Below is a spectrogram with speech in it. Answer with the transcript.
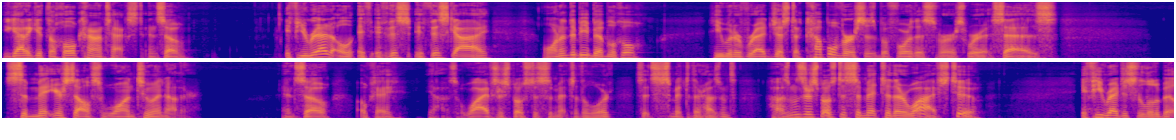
you got to get the whole context. And so if you read, if, if this, if this guy wanted to be biblical, he would have read just a couple verses before this verse where it says, submit yourselves one to another. And so, okay, yeah, so wives are supposed to submit to the Lord, so submit to their husbands. Husbands are supposed to submit to their wives too if he read just a little bit,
